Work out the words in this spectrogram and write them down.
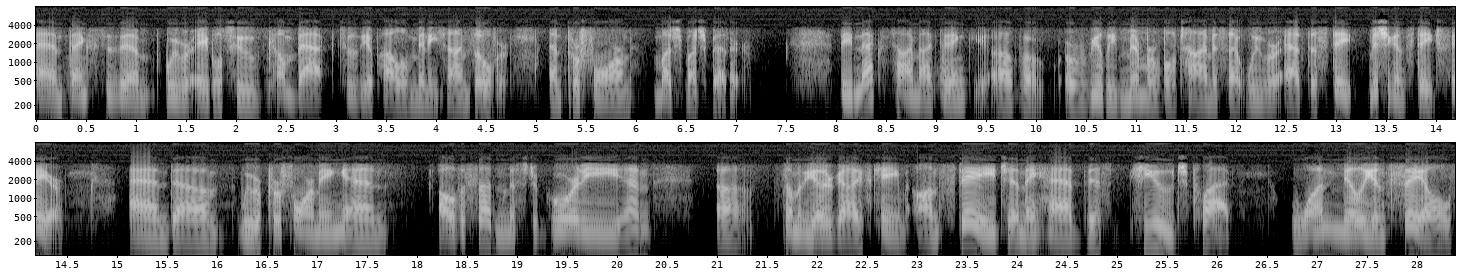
And thanks to them, we were able to come back to the Apollo many times over and perform much, much better. The next time I think of a, a really memorable time is that we were at the state Michigan State Fair, and um, we were performing, and all of a sudden, Mr. Gordy and uh, some of the other guys came on stage and they had this huge plaque, one million sales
